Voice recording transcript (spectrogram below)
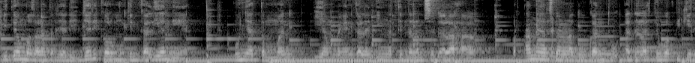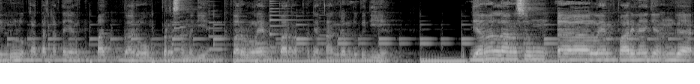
Itu yang bakalan terjadi. Jadi kalau mungkin kalian nih ya punya teman yang pengen kalian ingetin dalam segala hal pertama yang harus kalian lakukan tuh adalah coba pikirin dulu kata-kata yang tepat baru oper sama dia. Baru lempar pernyataan kamu ke dia. Jangan langsung uh, lemparin aja enggak.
